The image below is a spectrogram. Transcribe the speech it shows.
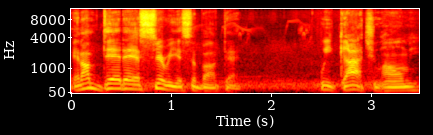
And I'm dead ass serious about that. We got you, homie.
